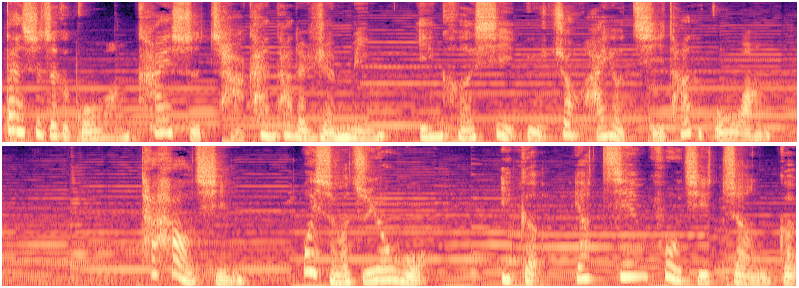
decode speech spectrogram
但是这个国王开始查看他的人民、银河系、宇宙，还有其他的国王。他好奇，为什么只有我一个要肩负起整个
